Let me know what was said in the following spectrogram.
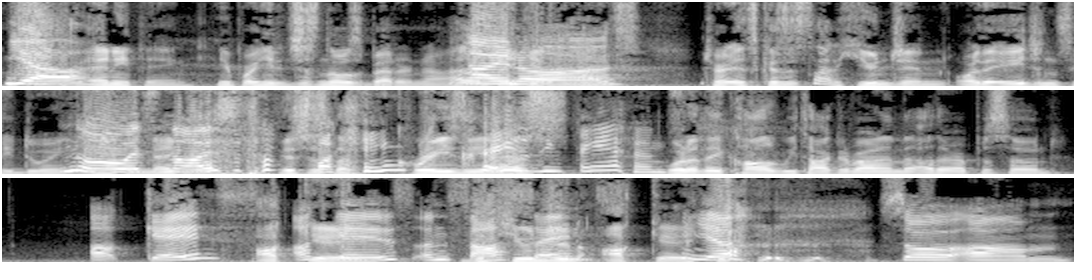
yeah. Anything, he probably, he just knows better now. I don't I think know. it has. turned- It's because it's not Hyunjin or the agency doing no, it's not. negative. It's the just the fucking crazy, crazy ass. fans. What are they called? We talked about in the other episode. Akes, Ake. Akes, and The Hyunjin. Ake. Yeah. So, um,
